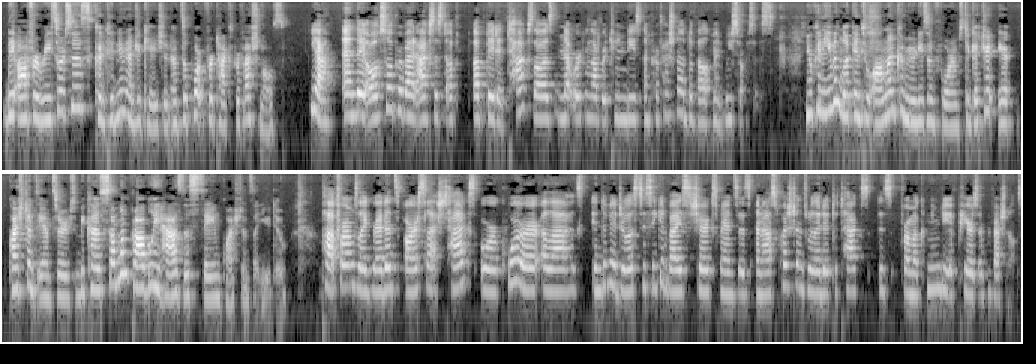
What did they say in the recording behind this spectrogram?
They offer resources, continuing education, and support for tax professionals. Yeah, and they also provide access to up- updated tax laws, networking opportunities, and professional development resources. You can even look into online communities and forums to get your a- questions answered because someone probably has the same questions that you do. Platforms like Reddit's r slash tax or Quora allows individuals to seek advice, share experiences, and ask questions related to taxes from a community of peers or professionals.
